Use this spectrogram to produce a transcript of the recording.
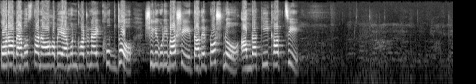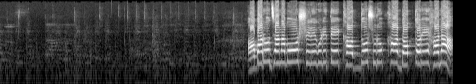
কড়া ব্যবস্থা নেওয়া হবে এমন ঘটনায় ক্ষুব্ধ শিলিগুড়িবাসী। তাদের প্রশ্ন, আমরা কি খাচ্ছি? আবারও জানাব, শিলিগুড়িতে খাদ্য সুরক্ষা দপ্তরে হানা।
